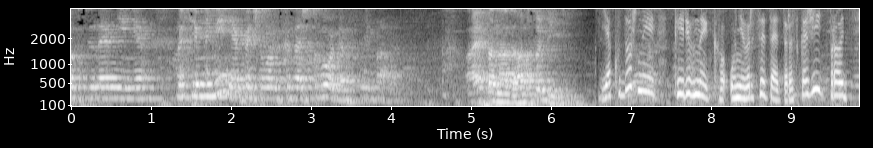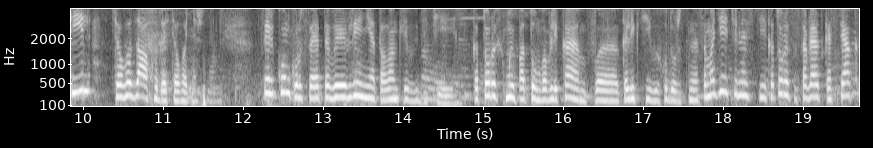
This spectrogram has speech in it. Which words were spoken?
собственное мнение. Но тем не менее, хочу вам сказать, что вы обе неправы. А это надо обсудить. Як художній керівник університету, розкажіть про ціль цього заходу сьогоднішнього. Цель конкурса – это выявление талантливых детей, которых мы потом вовлекаем в э, коллективы художественной самодеятельности, и которые составляют костяк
